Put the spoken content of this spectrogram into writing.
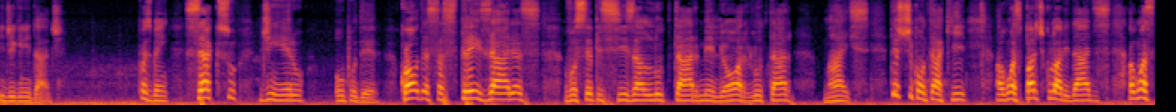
e dignidade. Pois bem, sexo, dinheiro ou poder. Qual dessas três áreas você precisa lutar melhor, lutar mais? Deixa eu te contar aqui algumas particularidades, algumas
